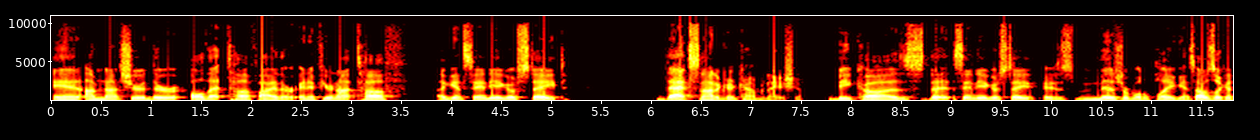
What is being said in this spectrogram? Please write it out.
and I'm not sure they're all that tough either. And if you're not tough against San Diego State, that's not a good combination because the San Diego State is miserable to play against. I was looking.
